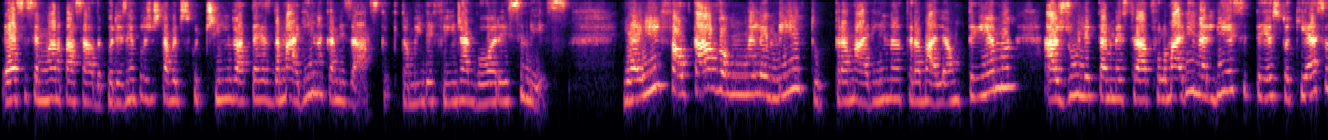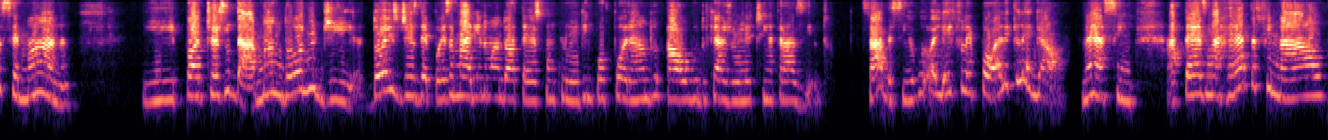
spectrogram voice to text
Essa semana passada, por exemplo, a gente estava discutindo a tese da Marina Camisasca, que também defende agora esse mês. E aí faltava um elemento para a Marina trabalhar um tema. A Júlia, que está no mestrado, falou: Marina, li esse texto aqui essa semana e pode te ajudar. Mandou no dia. Dois dias depois, a Marina mandou a tese concluída, incorporando algo do que a Júlia tinha trazido sabe? Assim, eu olhei e falei, pô, olha que legal, né? Assim, a tese na reta final,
